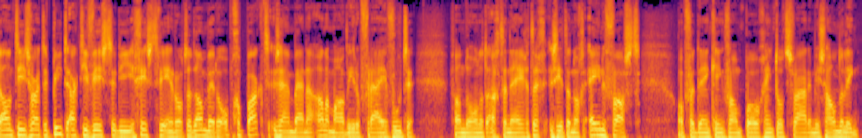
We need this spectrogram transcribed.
De anti-Zwarte Piet-activisten die gisteren in Rotterdam werden opgepakt... zijn bijna allemaal weer op vrije voeten. Van de 198 zit er nog één vast... op verdenking van poging tot zware mishandeling.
